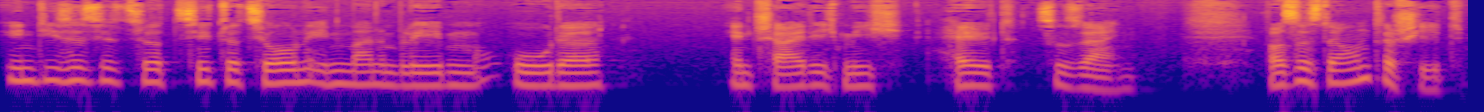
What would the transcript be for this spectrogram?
in dieser Situation in meinem Leben oder entscheide ich mich, Held zu sein? Was ist der Unterschied?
